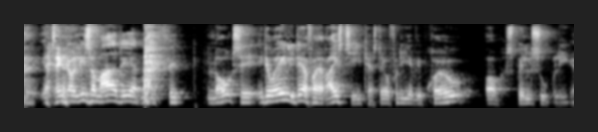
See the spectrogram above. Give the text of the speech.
jeg tænker jo lige så meget det, at man fik lov til... Det var egentlig derfor, jeg rejste til IKAS. Det var fordi, at vi prøvede at spille Superliga.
